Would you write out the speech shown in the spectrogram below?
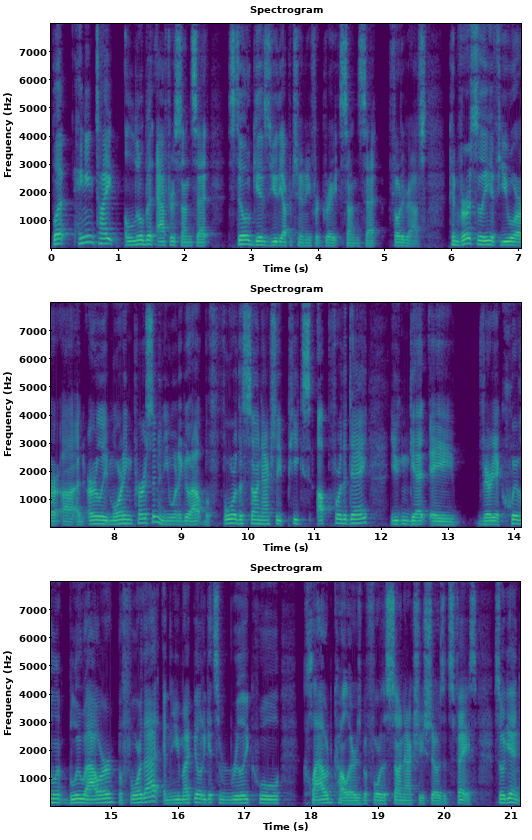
But hanging tight a little bit after sunset still gives you the opportunity for great sunset photographs. Conversely, if you are uh, an early morning person and you want to go out before the sun actually peeks up for the day, you can get a very equivalent blue hour before that, and you might be able to get some really cool cloud colors before the sun actually shows its face. So again,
